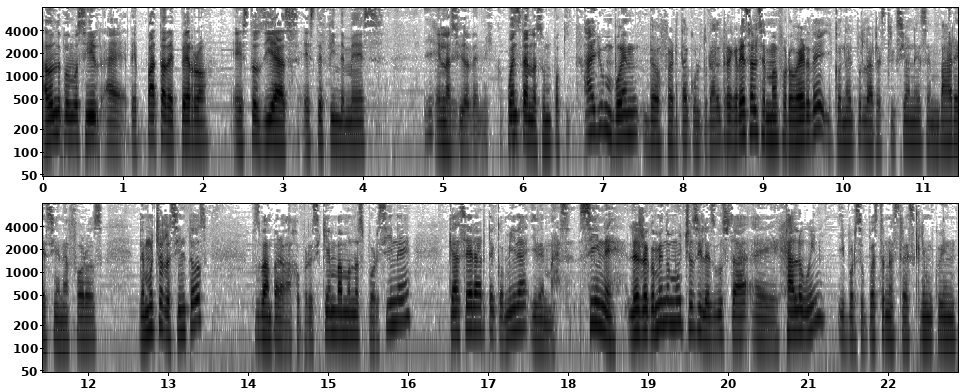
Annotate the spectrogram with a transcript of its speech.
¿A dónde podemos ir eh, de pata de perro estos días, este fin de mes en la. Ciudad de México? Cuéntanos un poquito. Hay un buen de oferta cultural. Regresa el semáforo verde y con él pues las restricciones en bares y en aforos de muchos recintos pues van para abajo. Pero si quieren vámonos por cine, qué hacer, arte, comida y demás. Cine. Les recomiendo mucho si les gusta eh, Halloween y por supuesto nuestra Scream Queen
